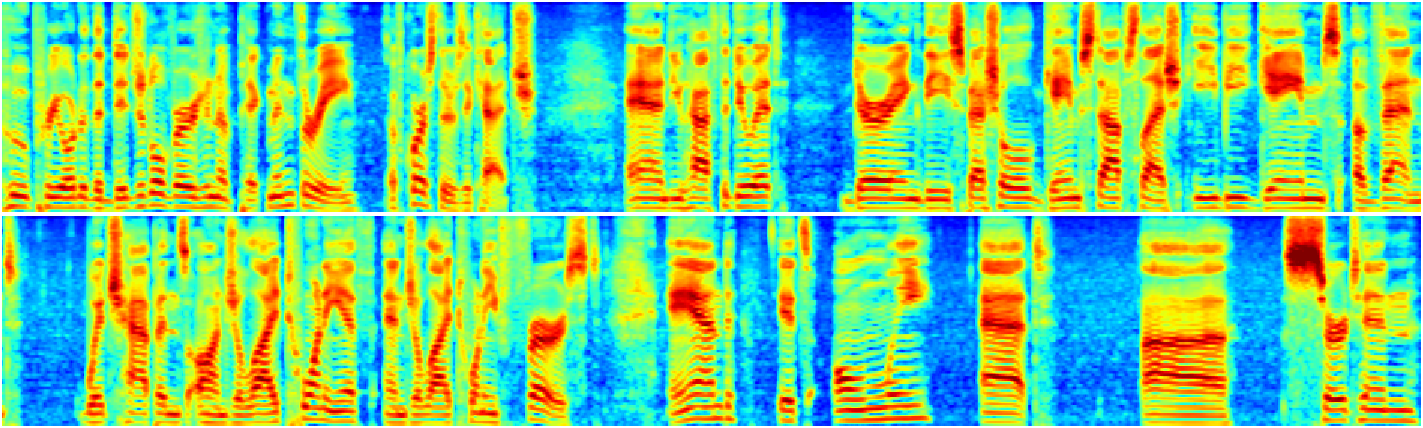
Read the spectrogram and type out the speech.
who pre-order the digital version of Pikmin 3, of course, there's a catch, and you have to do it during the special GameStop slash EB Games event which happens on July 20th and July 21st. And it's only at uh, certain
